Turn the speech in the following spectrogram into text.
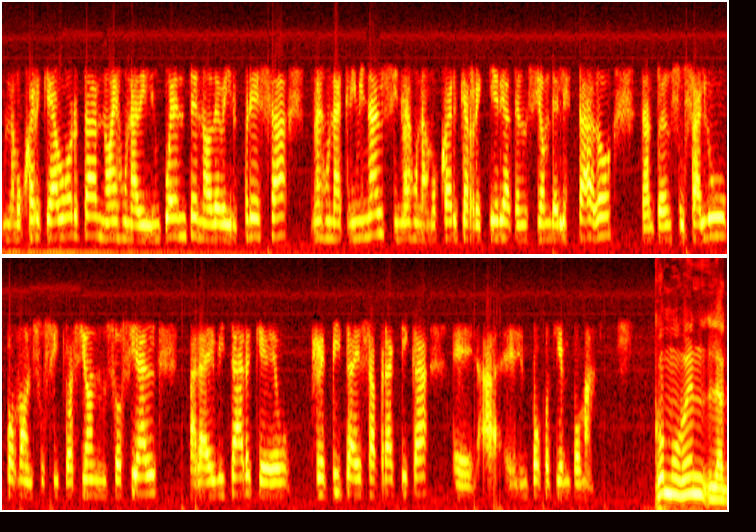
una mujer que aborta no es una delincuente, no debe ir presa, no es una criminal, sino es una mujer que requiere atención del Estado, tanto en su salud como en su situación social, para evitar que repita esa práctica eh, en poco tiempo más. ¿Cómo ven la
